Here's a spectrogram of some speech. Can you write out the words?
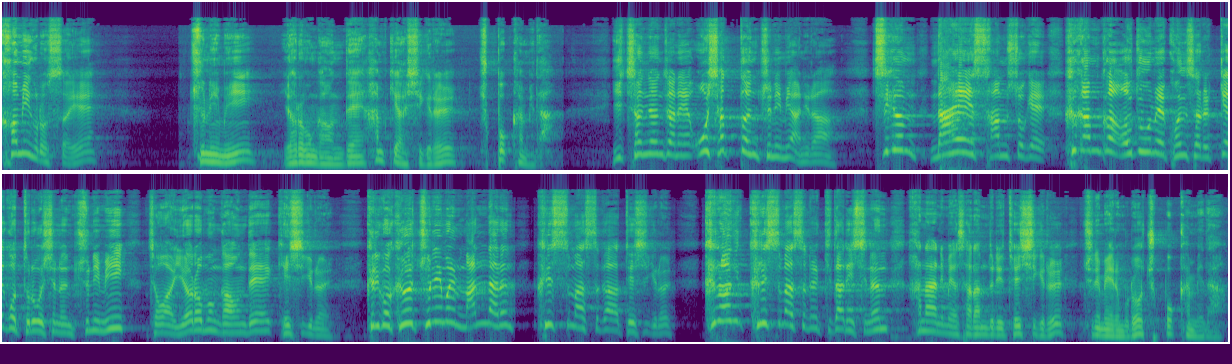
커밍으로서의 주님이 여러분 가운데 함께 하시기를 축복합니다. 2000년 전에 오셨던 주님이 아니라 지금 나의 삶 속에 흑암과 어두움의 권세를 깨고 들어오시는 주님이 저와 여러분 가운데 계시기를 그리고 그 주님을 만나는 크리스마스가 되시기를 그런 크리스마스를 기다리시는 하나님의 사람들이 되시기를 주님의 이름으로 축복합니다.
